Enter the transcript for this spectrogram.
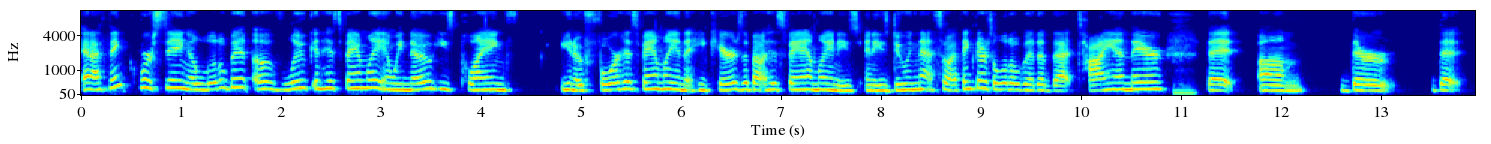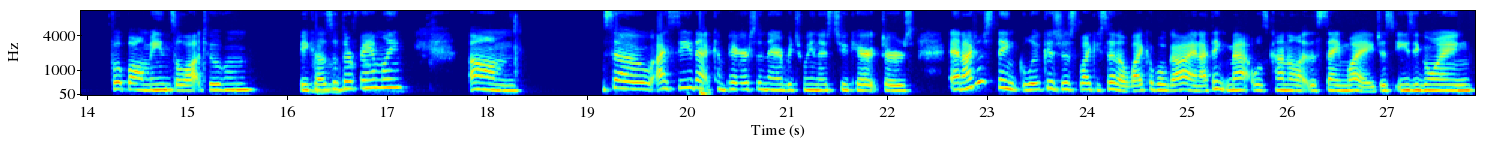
and I think we're seeing a little bit of Luke and his family, and we know he's playing, you know, for his family, and that he cares about his family, and he's and he's doing that. So I think there's a little bit of that tie-in there Mhm. that um, they're that football means a lot to them because of their family. Um, so I see that comparison there between those two characters. And I just think Luke is just, like you said, a likable guy. And I think Matt was kind of like the same way, just easygoing.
